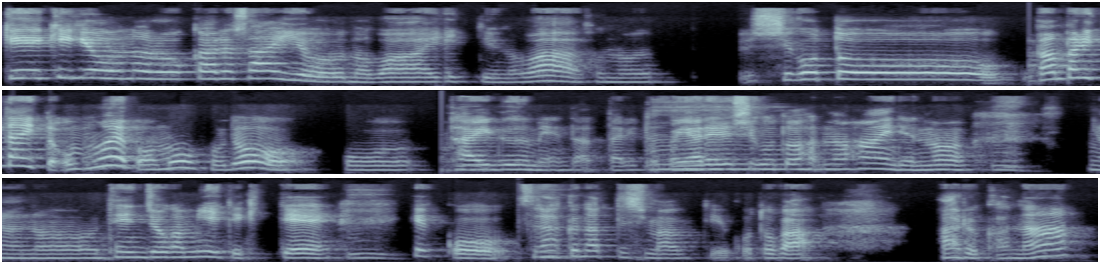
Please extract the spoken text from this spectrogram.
系企業のローカル採用の場合っていうのは、その、仕事を頑張りたいと思えば思うほど、こう、待遇面だったりとか、やれる仕事の範囲での、あの、天井が見えてきて、結構辛くなってしまうっていうことがあるかな？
